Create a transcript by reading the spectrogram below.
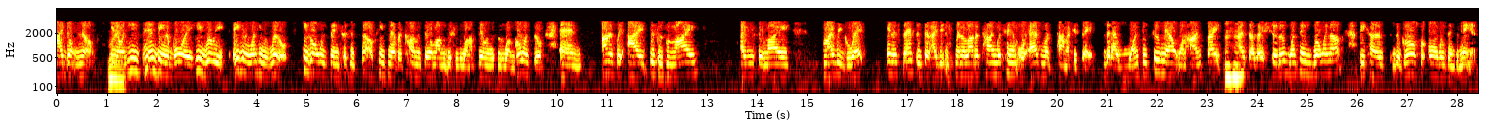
I don't know. You know, and he's him being a boy, he really, even when he was little, he's always been to himself. He's never come and said, "Oh, mommy, this is what I'm feeling. This is what I'm going through." And honestly, I this is my, I can say my, my regret in a sense is that I didn't spend a lot of time with him, or as much time I should say that I wanted to. Now, on hindsight, Mhm. as as I should have when he growing up, because the girls were always in demand.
